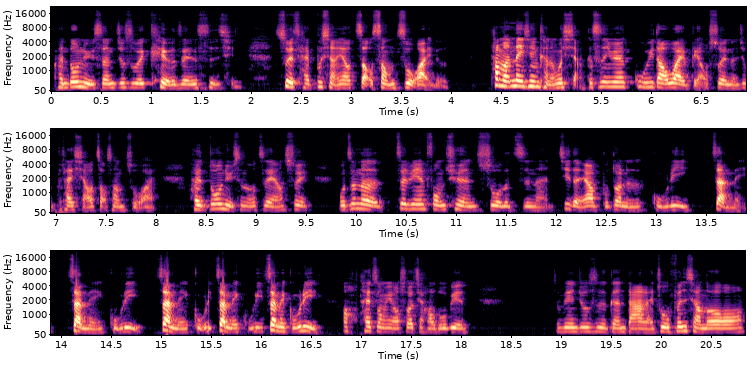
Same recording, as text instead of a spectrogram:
很多女生就是会 care 这件事情，所以才不想要早上做爱的。他们内心可能会想，可是因为顾虑到外表，所以呢就不太想要早上做爱。很多女生都这样，所以我真的这边奉劝所有的直男，记得要不断的鼓励、赞美、赞美、鼓励、赞美、鼓励、赞美、鼓励、赞美、鼓励。哦，太重要，说要讲好多遍。这边就是跟大家来做分享的哦。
